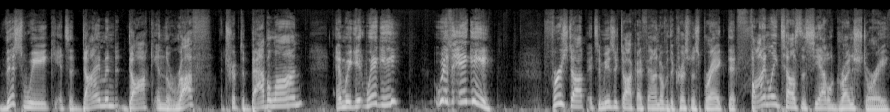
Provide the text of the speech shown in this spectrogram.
this week, it's a diamond doc in the rough, a trip to Babylon, and we get wiggy with Iggy. First up, it's a music doc I found over the Christmas break that finally tells the Seattle grunge story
